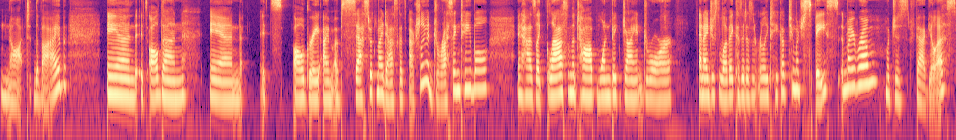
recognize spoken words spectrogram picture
not the vibe. And it's all done and it's all great. I'm obsessed with my desk. It's actually a dressing table. It has like glass on the top, one big giant drawer. And I just love it because it doesn't really take up too much space in my room, which is fabulous.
